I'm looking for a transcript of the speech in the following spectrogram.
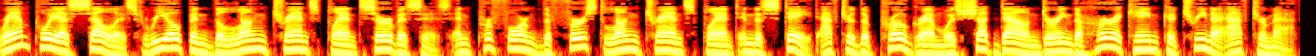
Rampolla Celis reopened the lung transplant services and performed the first lung transplant in the state after the program was shut down during the Hurricane Katrina aftermath.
